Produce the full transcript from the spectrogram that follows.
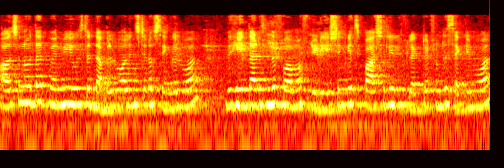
Also note that when we use the double wall instead of single wall, the heat that is in the form of radiation gets partially reflected from the second wall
